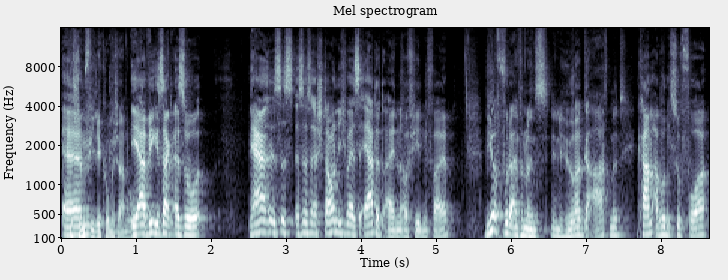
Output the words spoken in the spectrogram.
Bestimmt viele komische Anrufe. Ja, wie gesagt, also, ja, es ist, es ist erstaunlich, weil es erdet einen auf jeden Fall. Wie oft wurde einfach nur ins, in den Hörer geatmet? Kam ab und zu vor.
